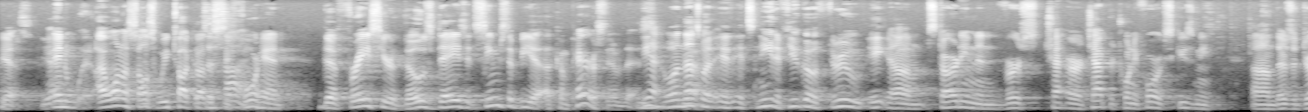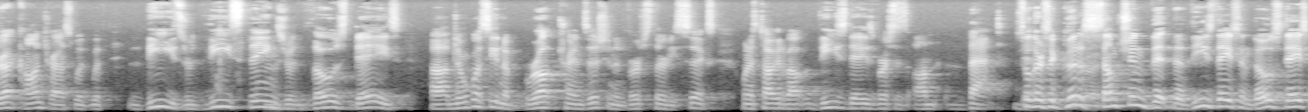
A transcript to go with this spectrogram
Yeah. Yes. Yeah. And I want us also, we talked about It's a this beforehand. The phrase here, those days, it seems to be a, a comparison of this. Yeah, well, and that's Yeah. what it, it's neat. If you go through, um, starting in verse cha- or chapter twenty-four, excuse me, um, there's a direct contrast with with these or these things or those days. Um, then we're going to see an abrupt transition in verse thirty-six when it's talking about these days versus on that. So there's a good assumption that the these days and those days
